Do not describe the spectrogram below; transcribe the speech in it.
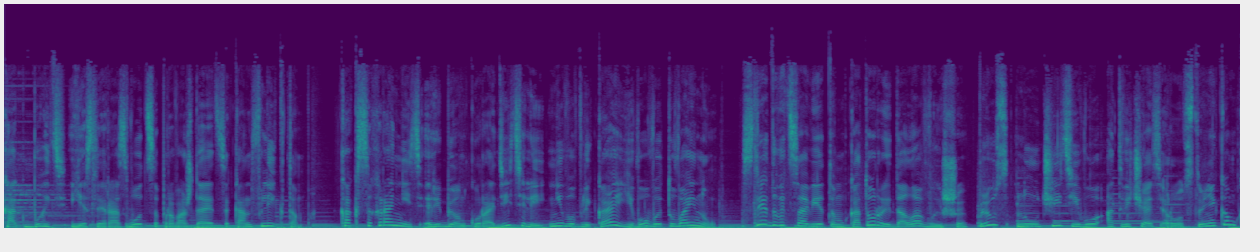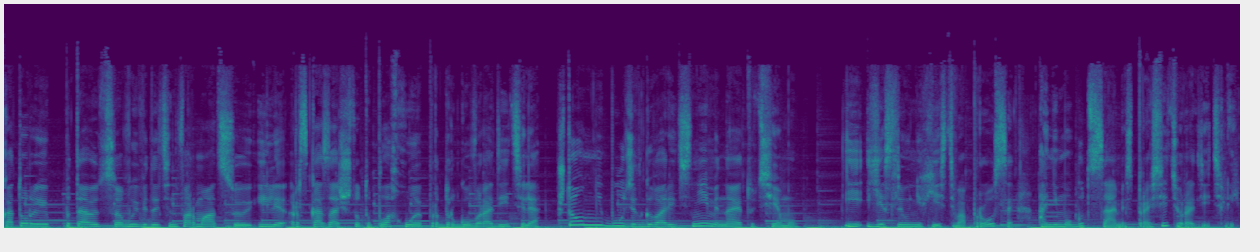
Как быть, если развод сопровождается конфликтом? Как сохранить ребенку родителей, не вовлекая его в эту войну. Следовать советам, которые дала выше, плюс научить его отвечать родственникам, которые пытаются выведать информацию или рассказать что-то плохое про другого родителя, что он не будет говорить с ними на эту тему. И если у них есть вопросы, они могут сами спросить у родителей.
